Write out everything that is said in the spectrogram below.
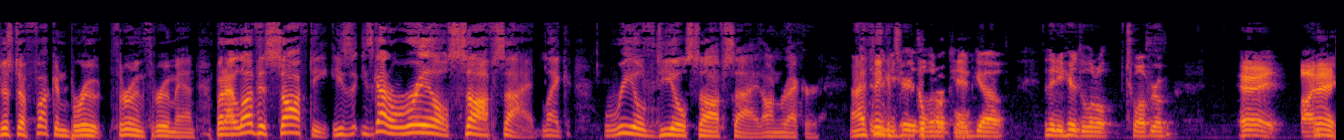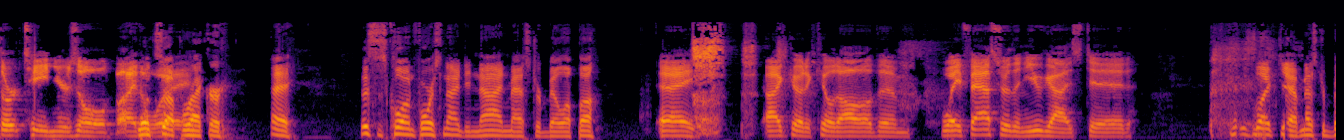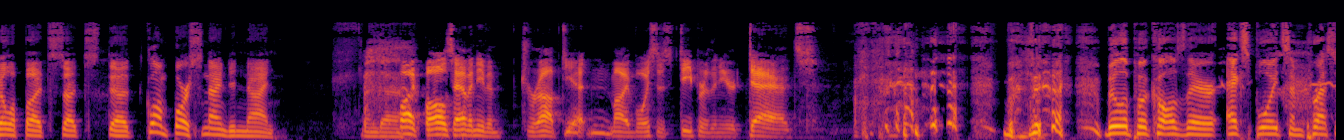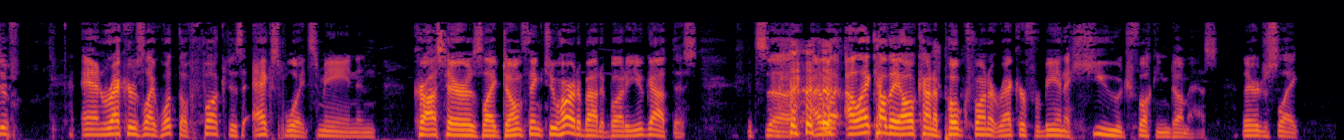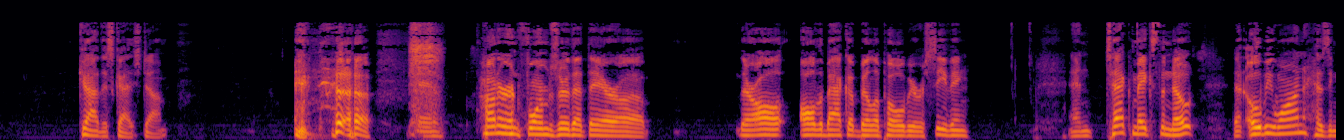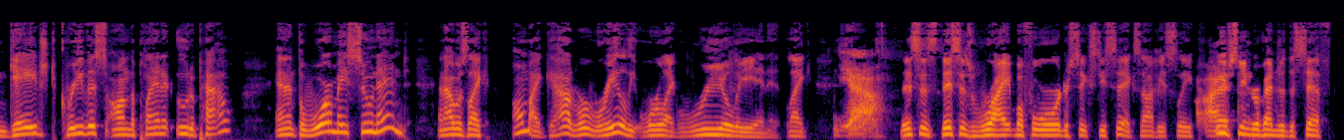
just a fucking brute through and through, man. But I love his softy. He's he's got a real soft side, like real deal soft side on record. And I And think then it's you hear the little kid go, and then you hear the little twelve year old. Hey, I'm Hey. 13 years old, by the What's way. up, Wrecker? Hey, this is Clone Force ninety nine, Master Billaba. Hey, I could have killed all of them way faster than you guys did. He's like, yeah, Master Billaba. It's uh, it's uh, Clone Force ninety nine. And uh, My balls haven't even dropped yet, and my voice is deeper than your dad's. Billaba calls their exploits impressive, and Wrecker's like, "What the fuck does exploits mean?" And Crosshair is like, "Don't think too hard about it, buddy. You got this." It's uh, I, li- I like how they all kind of poke fun at Wrecker for being a huge fucking dumbass. They're just like, "God, this guy's dumb." Hunter informs her that they are uh, they're all all the backup Billaba will be receiving, and Tech makes the note that Obi Wan has engaged Grievous on the planet Utapau, and that the war may soon end. And I was like, "Oh my god, we're really, we're like really in it. Like Yeah. this is this is right before Order sixty six. Obviously, I- we've seen Revenge of the Sith,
